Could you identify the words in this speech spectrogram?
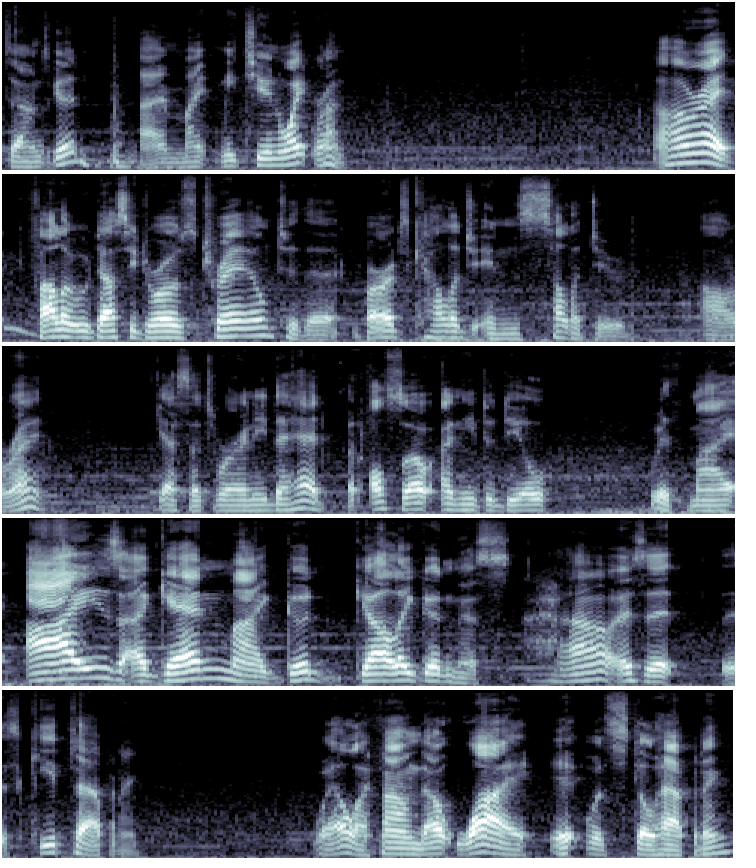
sounds good. I might meet you in Whiterun. Alright, follow Udasi Dro's trail to the Bard's College in Solitude. Alright, guess that's where I need to head. But also, I need to deal with my eyes again. My good golly goodness. How is it this keeps happening? Well, I found out why it was still happening.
